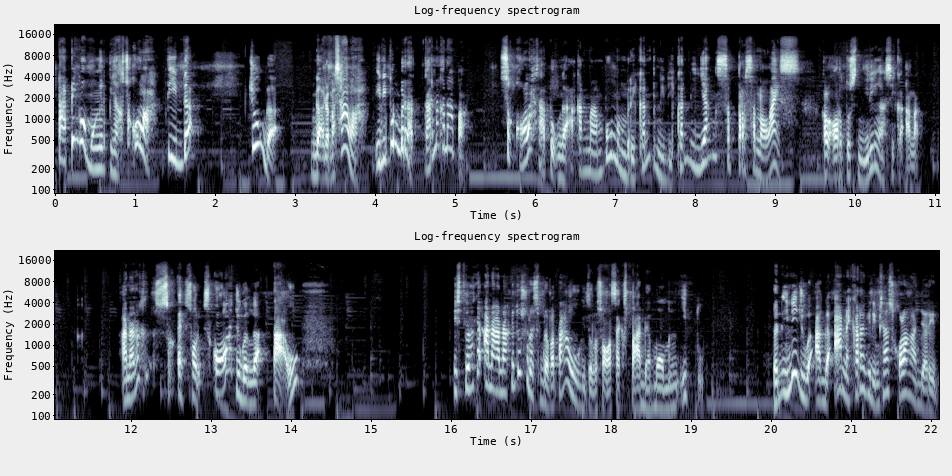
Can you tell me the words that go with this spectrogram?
tapi ngomongin pihak sekolah tidak juga nggak ada masalah ini pun berat karena kenapa sekolah satu nggak akan mampu memberikan pendidikan yang sepersonalize kalau ortu sendiri ngasih ke anak. Anak-anak, eh sorry, sekolah juga nggak tahu istilahnya anak-anak itu sudah seberapa tahu gitu loh soal seks pada momen itu. Dan ini juga agak aneh karena gini, misalnya sekolah ngajarin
